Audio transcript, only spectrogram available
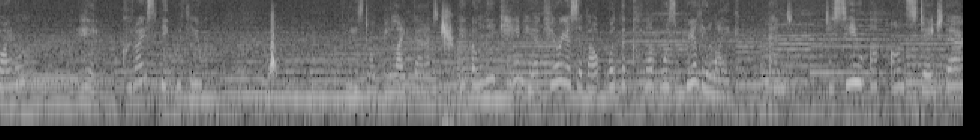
Vinyl? Hey, could I speak with you? Please don't be like that. I only came here curious about what the club was really like. And to see you up on stage there,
